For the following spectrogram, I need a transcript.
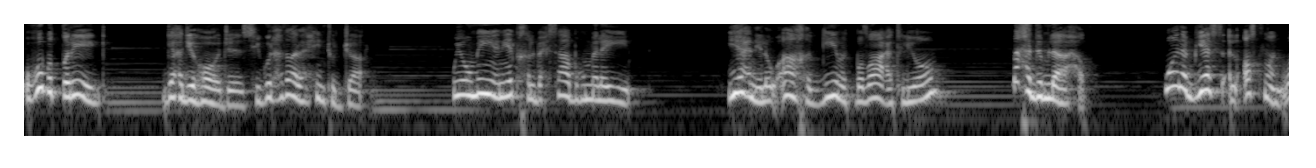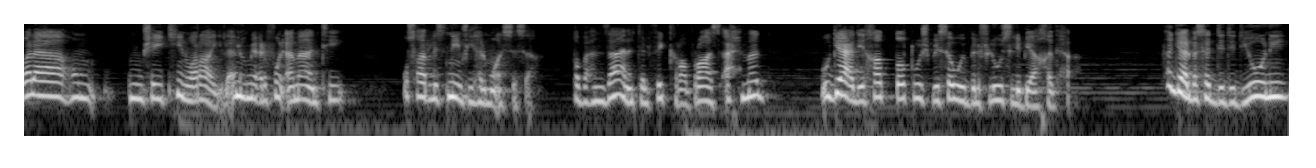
وهو بالطريق قاعد يهوجس يقول هذول الحين تجار. ويوميا يدخل بحسابهم ملايين. يعني لو آخذ قيمة بضاعة اليوم ما حد ملاحظ. ولا بيسأل أصلا ولا هم مشيكين وراي لأنهم يعرفون أمانتي وصار لي سنين في هالمؤسسة طبعا زانت الفكرة براس أحمد وقاعد يخطط وش بيسوي بالفلوس اللي بياخذها. فقال بسدد ديوني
